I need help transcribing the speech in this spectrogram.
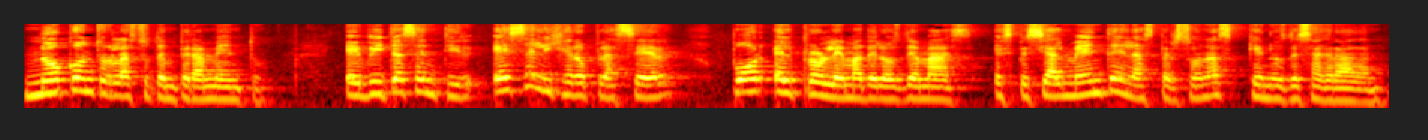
No controlas tu temperamento. Evita sentir ese ligero placer por el problema de los demás, especialmente en las personas que nos desagradan.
